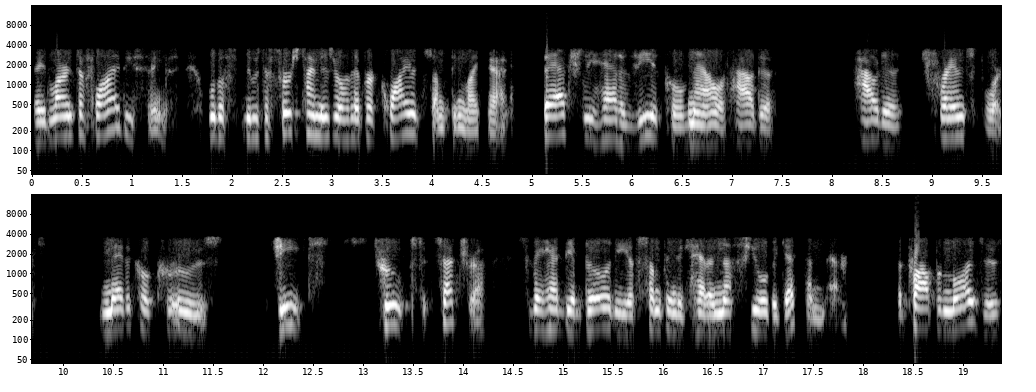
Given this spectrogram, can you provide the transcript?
they learned to fly these things. Well, the, it was the first time Israel had ever acquired something like that. They actually had a vehicle now of how to how to transport medical crews, jeeps, troops, etc. So they had the ability of something that had enough fuel to get them there. The problem was is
